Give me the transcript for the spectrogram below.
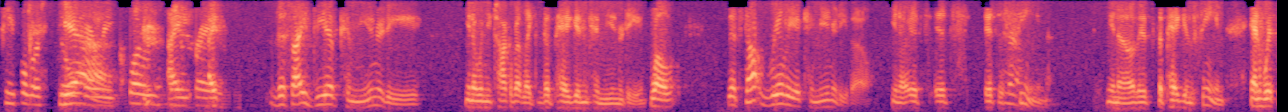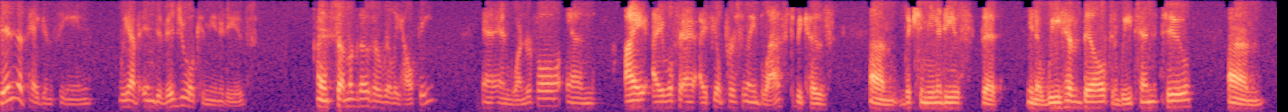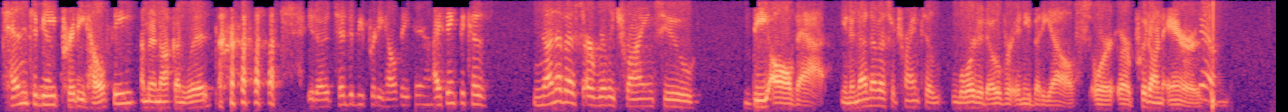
People are still yeah. very closed I, I, this idea of community, you know, when you talk about like the pagan community, well, it's not really a community though. You know, it's it's it's a no. scene. You know, it's the pagan scene, and within the pagan scene, we have individual communities, and some of those are really healthy and, and wonderful, and I, I will say I, I feel personally blessed because um, the communities that you know we have built and we tend to um, tend to be yeah. pretty healthy. I'm going to knock on wood. you know, tend to be pretty healthy. Yeah. I think because none of us are really trying to be all that. You know, none of us are trying to lord it over anybody else or or put on airs. Yeah.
